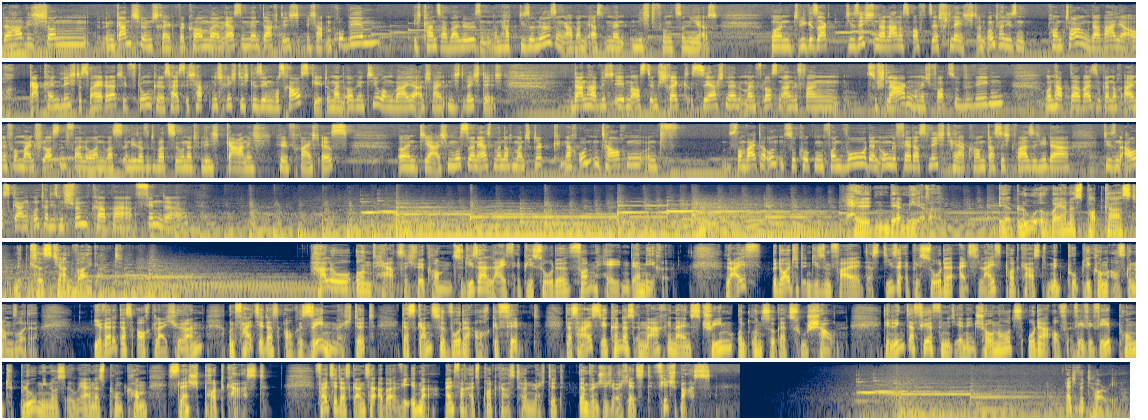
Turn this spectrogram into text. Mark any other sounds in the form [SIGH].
Da habe ich schon einen ganz schönen Schreck bekommen, weil im ersten Moment dachte ich, ich habe ein Problem, ich kann es aber lösen. Dann hat diese Lösung aber im ersten Moment nicht funktioniert. Und wie gesagt, die Sicht in der Lahn ist oft sehr schlecht. Und unter diesem Ponton, da war ja auch gar kein Licht, es war ja relativ dunkel. Das heißt, ich habe nicht richtig gesehen, wo es rausgeht. Und meine Orientierung war ja anscheinend nicht richtig. Dann habe ich eben aus dem Schreck sehr schnell mit meinen Flossen angefangen zu schlagen, um mich fortzubewegen. Und habe dabei sogar noch eine von meinen Flossen verloren, was in dieser Situation natürlich gar nicht hilfreich ist. Und ja, ich musste dann erstmal noch mal ein Stück nach unten tauchen und von weiter unten zu gucken, von wo denn ungefähr das Licht herkommt, dass ich quasi wieder diesen Ausgang unter diesem Schwimmkörper finde. Helden der Meere. Der Blue Awareness Podcast mit Christian Weigand. Hallo und herzlich willkommen zu dieser Live-Episode von Helden der Meere. Live bedeutet in diesem Fall, dass diese Episode als Live-Podcast mit Publikum aufgenommen wurde. Ihr werdet das auch gleich hören und falls ihr das auch sehen möchtet, das Ganze wurde auch gefilmt. Das heißt, ihr könnt das im Nachhinein streamen und uns sogar zuschauen. Den Link dafür findet ihr in den Show Notes oder auf www.blue-awareness.com slash podcast. Falls ihr das Ganze aber wie immer einfach als Podcast hören möchtet, dann wünsche ich euch jetzt viel Spaß. Advertorial.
